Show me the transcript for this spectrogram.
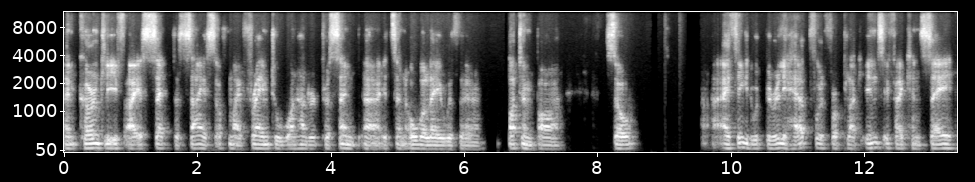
And currently, if I set the size of my frame to 100%, uh, it's an overlay with the bottom bar. So I think it would be really helpful for plugins if I can say,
